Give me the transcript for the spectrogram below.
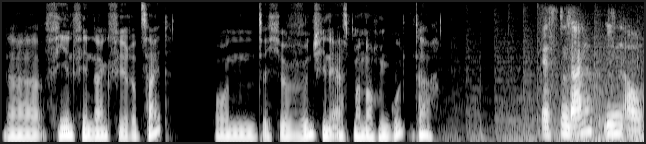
Da vielen, vielen Dank für Ihre Zeit und ich wünsche Ihnen erstmal noch einen guten Tag. Besten Dank Ihnen auch.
